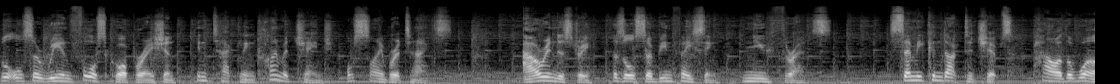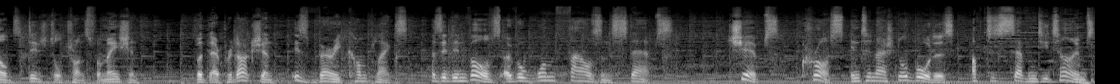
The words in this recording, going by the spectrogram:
will also reinforce cooperation in tackling climate change or cyber attacks. Our industry has also been facing new threats. Semiconductor chips power the world's digital transformation, but their production is very complex as it involves over 1,000 steps. Chips cross international borders up to 70 times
